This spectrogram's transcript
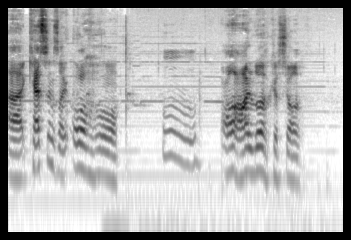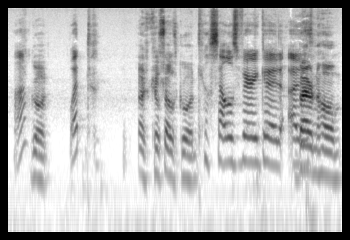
uh, Keston's like, oh, Ooh. oh, I look so Huh? Good. What? Uh, Castell's good. Kilcell very good. Uh, Better than home.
